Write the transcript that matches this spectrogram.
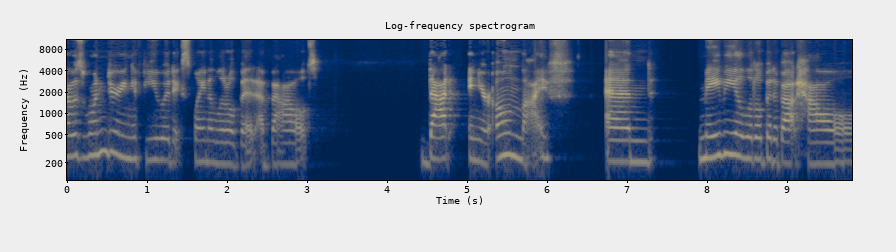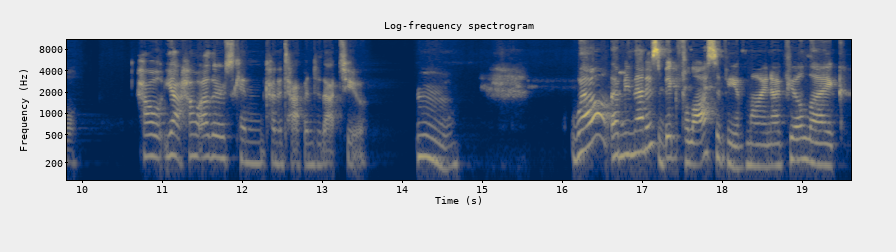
I was wondering if you would explain a little bit about that in your own life and maybe a little bit about how how yeah how others can kind of tap into that too mm. Well, I mean, that is a big philosophy of mine. I feel like,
